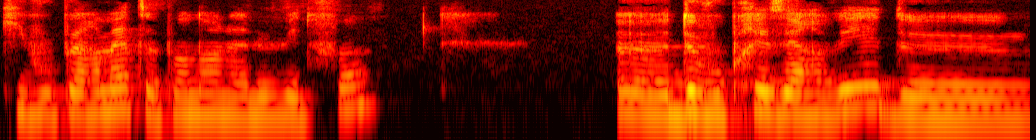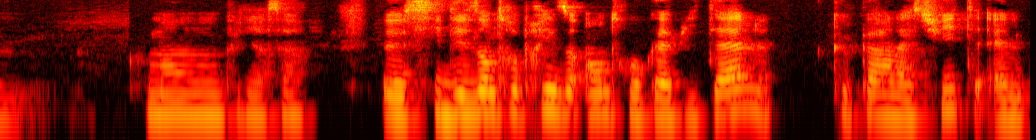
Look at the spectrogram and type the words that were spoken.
qui vous permette pendant la levée de fonds, euh, de vous préserver de comment on peut dire ça? Euh, si des entreprises entrent au capital, que par la suite elles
